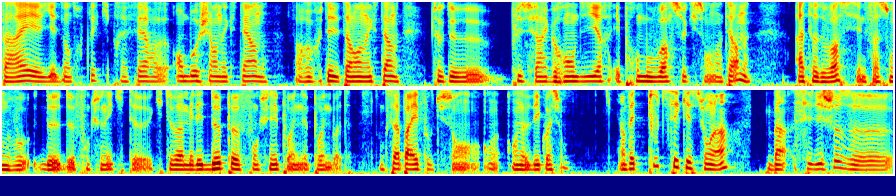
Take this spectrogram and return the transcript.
Pareil, il y a des entreprises qui préfèrent euh, embaucher en externe, enfin recruter des talents en externe, plutôt que de plus faire grandir et promouvoir ceux qui sont en interne. À toi de voir si c'est une façon de, fonctionner qui te, va, mais les deux peuvent fonctionner pour une boîte. Donc ça, pareil, il faut que tu sois en, adéquation. en fait, toutes ces questions-là, ben, c'est des choses euh,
